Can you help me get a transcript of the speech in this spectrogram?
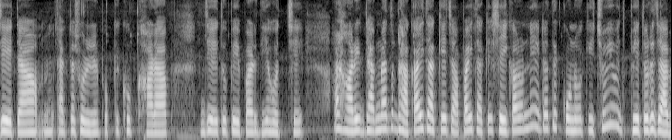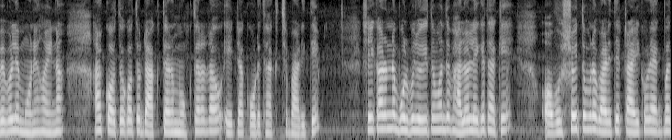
যে এটা একটা শরীরের পক্ষে খুব খারাপ, যেহেতু পেপার দিয়ে হচ্ছে। আর হাঁড়ির ঢাকনা তো ঢাকাই থাকে, চাপাই থাকে, সেই কারণে এটাতে কোনো কিছুই ভেতরে যাবে বলে মনে হয় না। আর কত কত ডাক্তার মুক্তারাও এটা করে থাকছে বাড়িতে। সেই কারণে বলব, যদি তোমাদের ভালো লেগে থাকে, অবশ্যই তোমরা বাড়িতে ট্রাই করে একবার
